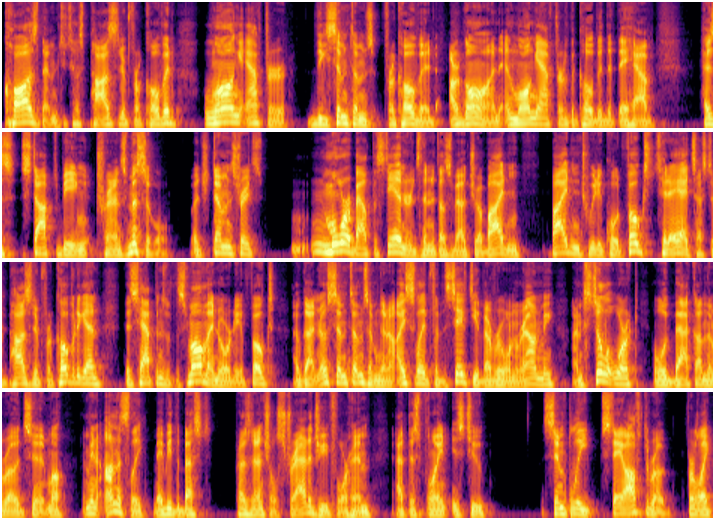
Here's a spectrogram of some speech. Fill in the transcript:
cause them to test positive for COVID long after the symptoms for COVID are gone and long after the COVID that they have has stopped being transmissible, which demonstrates more about the standards than it does about Joe Biden. Biden tweeted, quote, folks, today I tested positive for COVID again. This happens with a small minority of folks. I've got no symptoms. I'm going to isolate for the safety of everyone around me. I'm still at work and we'll be back on the road soon. Well, I mean, honestly, maybe the best presidential strategy for him at this point is to simply stay off the road for like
